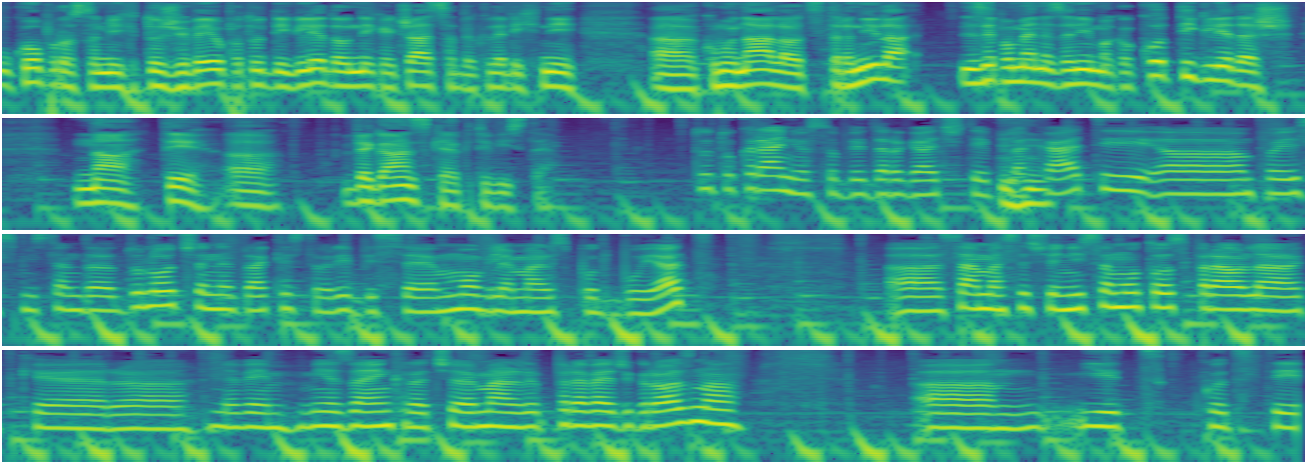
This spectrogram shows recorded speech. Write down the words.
v Kopru sem jih doživel, pa tudi gledal nekaj časa, dokler jih ni uh, komunala odstranila. Zdaj pa me zanima, kako ti gledaš na te uh, veganske aktiviste. Tudi v Kranju so bili drugačni ti plakati, uh, pa jaz mislim, da določene take stvari bi se mogle malo spodbujati. Uh, sama se še nisem v to spravila, ker uh, ne vem, mi je zaenkrat še malo preveč grozno um, iti kot te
